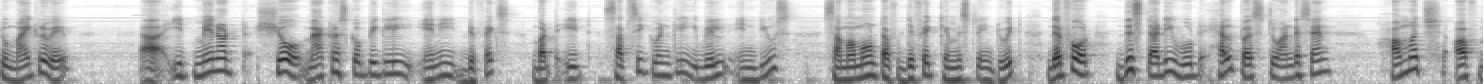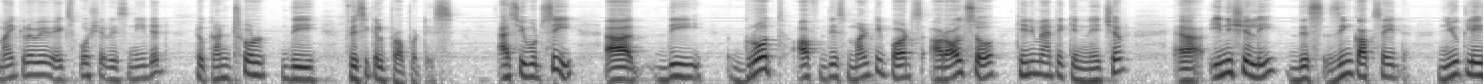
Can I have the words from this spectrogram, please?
to microwave uh, it may not show macroscopically any defects, but it subsequently will induce some amount of defect chemistry into it. Therefore, this study would help us to understand how much of microwave exposure is needed to control the physical properties. As you would see uh, the growth of these multipods are also kinematic in nature. Uh, initially this zinc oxide nuclei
